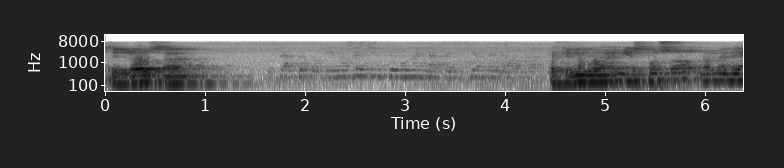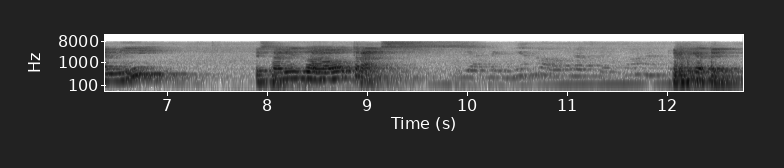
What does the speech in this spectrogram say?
celosa, porque digo, ay, mi esposo no me ve a mí, está viendo a otras. Pero fíjate,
